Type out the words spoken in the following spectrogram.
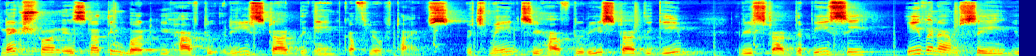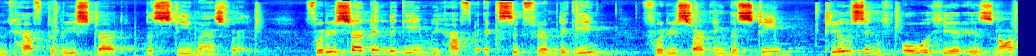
Next one is nothing but you have to restart the game couple of times, which means you have to restart the game, restart the PC, even I'm saying you have to restart the Steam as well. For restarting the game, you have to exit from the game. For restarting the Steam, closing over here is not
